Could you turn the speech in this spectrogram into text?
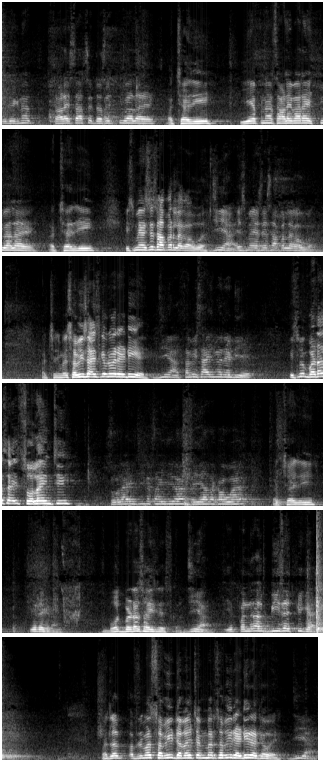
ये देखना साढ़े सात से दस एच वाला है। अच्छा जी। ये अपना साढ़े बारह एच वाला है। अच्छा जी। इसमें ऐसे सापर लगा हुआ है? जी हाँ इसमें ऐसे सापर लगा हुआ है। अच्छा जी मैं सभी साइज़ के अपने रेडी है? जी हाँ सभी साइज़ में रेडी है। इसमें बड़ा साइज़ सोलह इंची? सोलह इंची का साइज़ तैयार रखा हुआ है। अच्छा जी। ये देखना। बहुत बड़ा साइज़ है इसका। जी हाँ ये पंद्रह बीस एच का है। मतलब अपने पास सभी डबल चैम्बर सभी रेडी रखे हुए हैं? जी हाँ।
